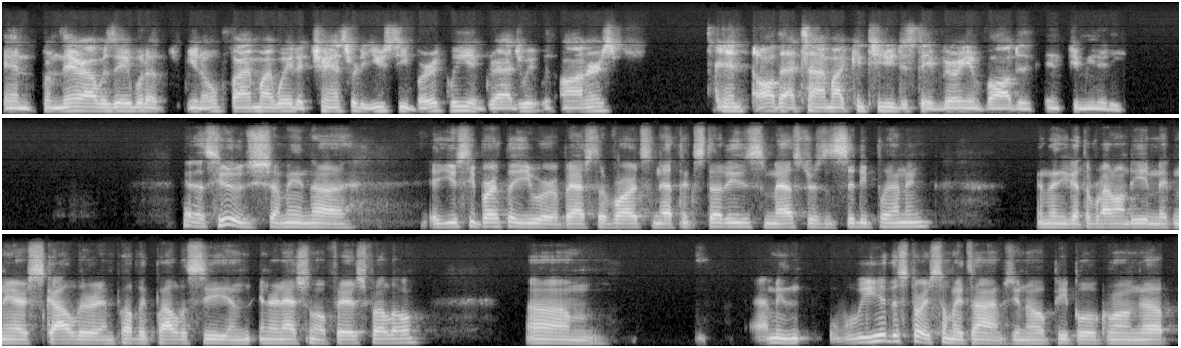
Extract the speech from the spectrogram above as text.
And from there i was able to you know find my way to transfer to uc berkeley and graduate with honors. And all that time i continued to stay very involved in, in community. Yeah that's huge. I mean uh, at uc berkeley you were a bachelor of arts in ethnic studies masters in city planning and then you got the ronald d mcnair scholar in public policy and international affairs fellow. Um, i mean we hear the story so many times you know people growing up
